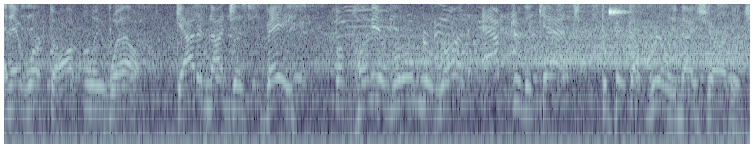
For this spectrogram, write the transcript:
and it worked awfully well. Got him not just space, but plenty of room to run after the catch to pick up really nice yardage.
